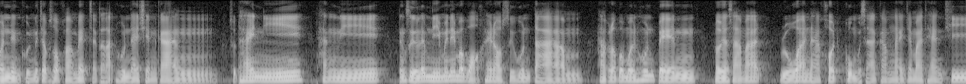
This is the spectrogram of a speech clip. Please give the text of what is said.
วันหนึ่งคุณก็จะประสบความสำเร็จจากตลาดหุ้นได้เช่นกัน สุดท้ายนี้ทั้งนี้หนังสือเล่มนี้ไม่ได้มาบอกให้เราซื้อหุ้นตาม หากเราประเมินหุ้นเป็น เราจะสามารถรู้ว่าอนาคตกลุ่มอุตสาหกรรมไหนจะมาแทนที่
